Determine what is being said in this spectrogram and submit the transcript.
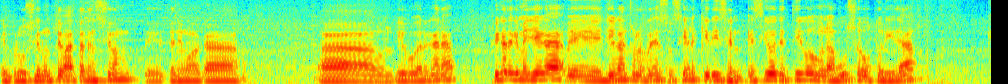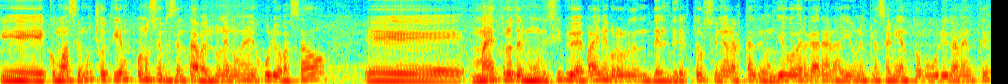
en producir un tema de alta tensión, eh, tenemos acá a don Diego Vergara. Fíjate que me llega, eh, llega entre las redes sociales que dicen, he sido testigo de un abuso de autoridad que como hace mucho tiempo no se presentaba, el lunes 9 de julio pasado, eh, maestros del municipio de Paine, por orden del director señor alcalde don Diego Vergara, ahí un emplazamiento públicamente,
